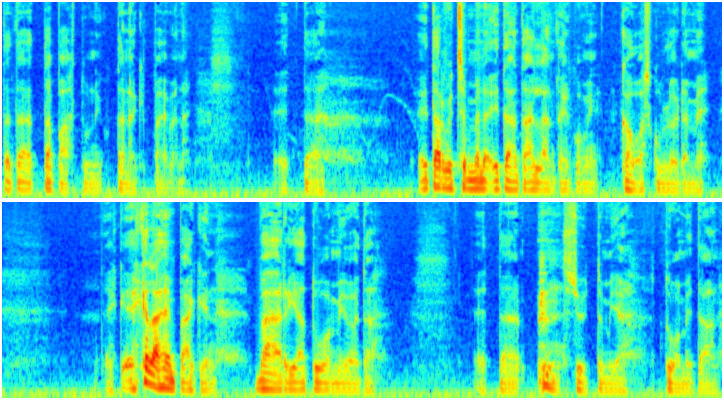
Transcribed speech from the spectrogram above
tätä tapahtuu niin kuin tänäkin päivänä. Että ei tarvitse mennä itään tai länteen kovin kauas, kun löydämme ehkä, ehkä lähempääkin vääriä tuomioita, että syyttömiä tuomitaan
